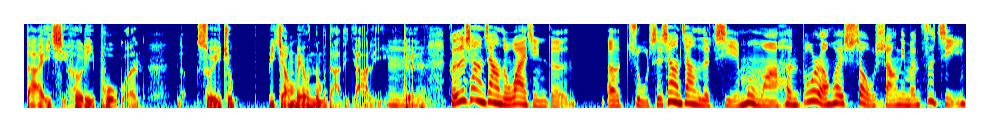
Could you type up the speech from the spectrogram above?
大家一起合力破关，那所以就比较没有那么大的压力，对。可是像这样子外景的呃主持，像这样子的节目啊，很多人会受伤，你们自己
